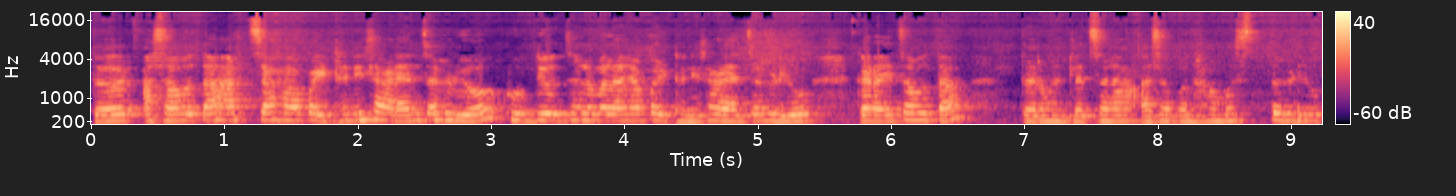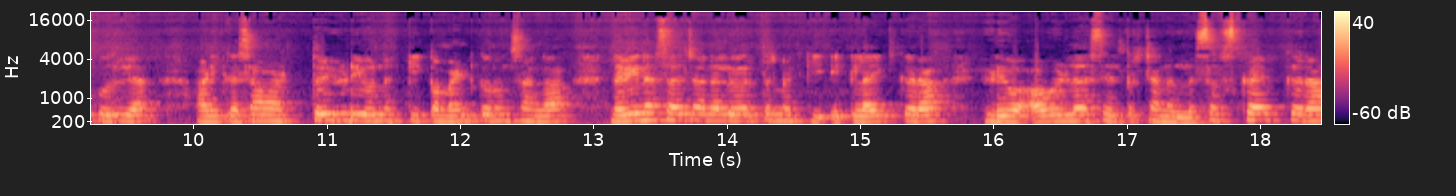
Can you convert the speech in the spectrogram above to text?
तर असा होता आजचा हा पैठणी साड्यांचा व्हिडिओ. खूप दिवस झालं मला ह्या पैठणी साड्यांचा व्हिडिओ करायचा होता. तर म्हटलं चला आज आपण हा मस्त व्हिडिओ करूया आणि कसा वाटतोय व्हिडिओ नक्की कमेंट करून सांगा. नवीन असाल चॅनलवर तर नक्की एक लाईक करा. व्हिडिओ आवडला असेल तर चॅनलला सबस्क्राईब करा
